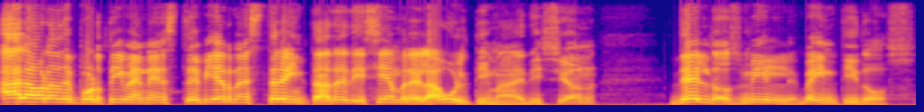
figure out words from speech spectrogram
a la hora deportiva en este viernes 30 de diciembre, la última edición del 2022.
